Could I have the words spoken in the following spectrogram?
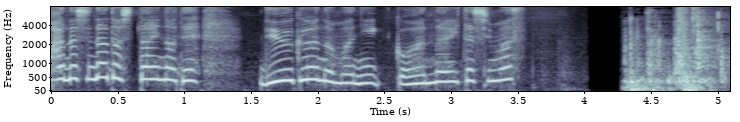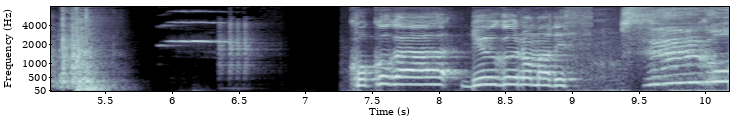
お話などしたいので、竜宮の間にご案内いたします。ここが竜宮の間です。すごい！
